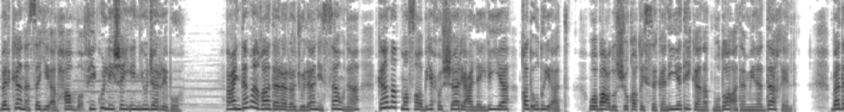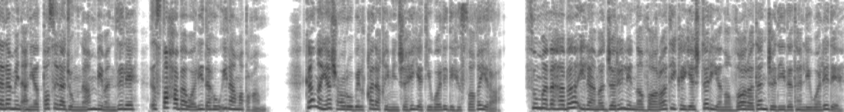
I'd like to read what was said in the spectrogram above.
بل كان سيء الحظ في كل شيء يجربه. عندما غادر الرجلان الساونا كانت مصابيح الشارع الليلية قد أضيئت. وبعض الشقق السكنية كانت مضاءة من الداخل. بدلا من أن يتصل جونgnam بمنزله اصطحب والده إلى مطعم. كان يشعر بالقلق من شهية والده الصغيرة. ثم ذهبا إلى متجر للنظارات كي يشتري نظارة جديدة لوالده.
